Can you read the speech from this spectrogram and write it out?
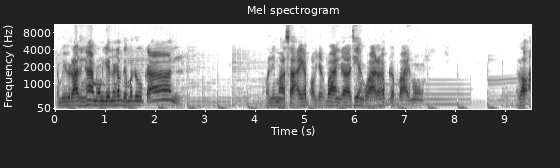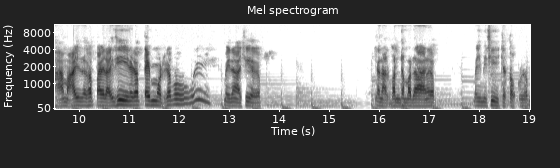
ก็มีเวลาถึงห้าโมงเย็นนะครับ เดี๋ยวมาดูกัน วันนี้มาสายครับออกจากบ้านก็เที่ยงกว่าแล้วครับ เกือบบ่ายโมงเลาะหาหมายอยู่นะครับ ไปหลายที่นะครับ เต็มหมดครับโอ้ยไม่น่าเชื่อครับ ขนาดวันธรรมดานะครับ ไม่มีที่จะตกเลยครับ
